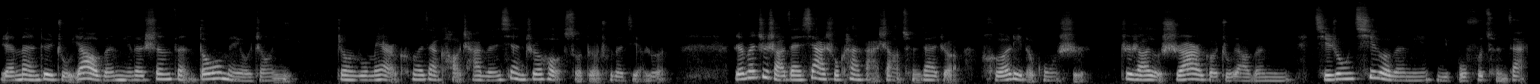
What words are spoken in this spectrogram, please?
人们对主要文明的身份都没有争议。正如梅尔科在考察文献之后所得出的结论，人们至少在下述看法上存在着合理的共识。至少有十二个主要文明，其中七个文明已不复存在。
